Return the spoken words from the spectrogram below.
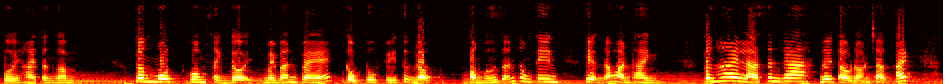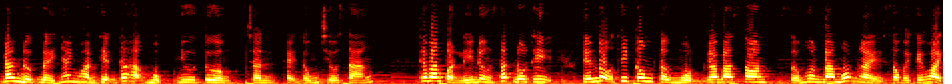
với hai tầng ngầm. Tầng 1 gồm sảnh đợi, máy bán vé, cổng thu phí tự động, phòng hướng dẫn thông tin hiện đã hoàn thành. Tầng 2 là sân ga, nơi tàu đón trả khách, đang được đẩy nhanh hoàn thiện các hạng mục như tường, trần, hệ thống chiếu sáng. Theo Ban Quản lý Đường sắt Đô thị, tiến độ thi công tầng 1 ga Ba Son sớm hơn 31 ngày so với kế hoạch.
